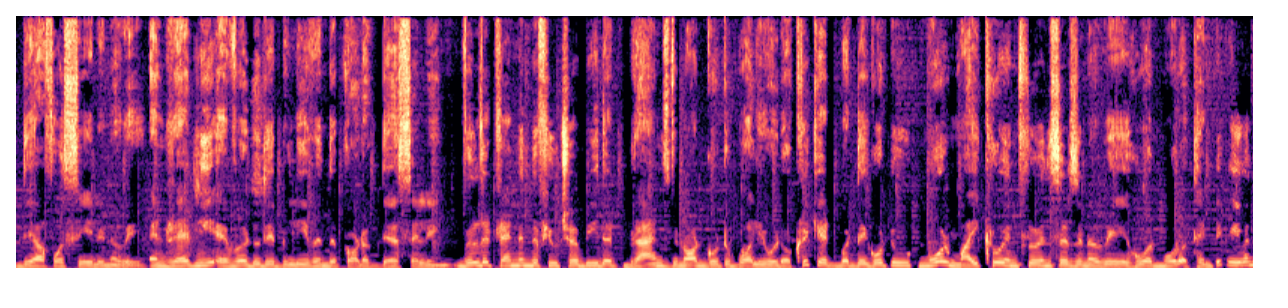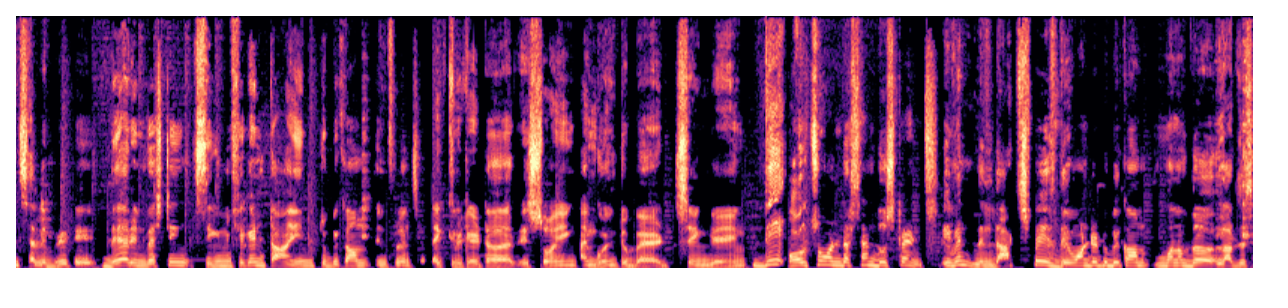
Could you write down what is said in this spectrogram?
they are for sale in a way, and rarely ever do they believe in the product they are selling. Will the trend in the future be that brands do not go to Bollywood or cricket, but they go to more micro influencers in a way who are more authentic? Even celebrity, they are investing significant time to become influencer. Like cricketer is showing, I'm going to bed, singing. They also understand those trends. Even in that space, they wanted to become one of the largest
